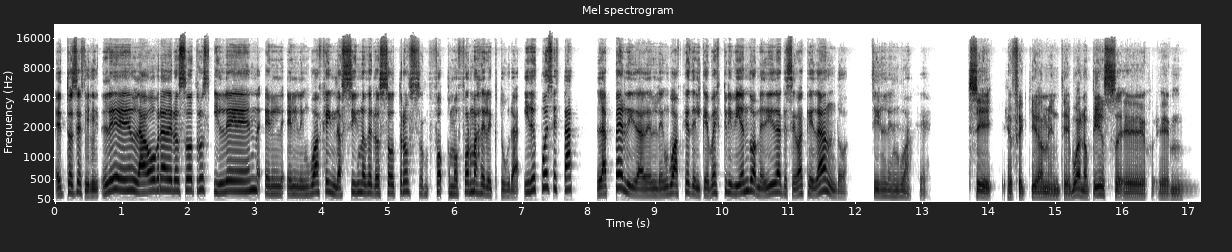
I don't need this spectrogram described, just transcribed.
Entonces, leen la obra de los otros y leen el, el lenguaje y los signos de los otros fo- como formas de lectura. Y después está la pérdida del lenguaje del que va escribiendo a medida que se va quedando sin lenguaje. Sí, efectivamente. Bueno, Pierce eh, em,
